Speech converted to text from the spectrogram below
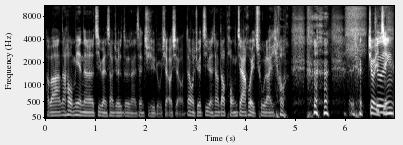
好吧。”那后面呢，基本上就是这个男生继续撸小小，但我觉得基本上到彭佳慧出来以后。就已经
